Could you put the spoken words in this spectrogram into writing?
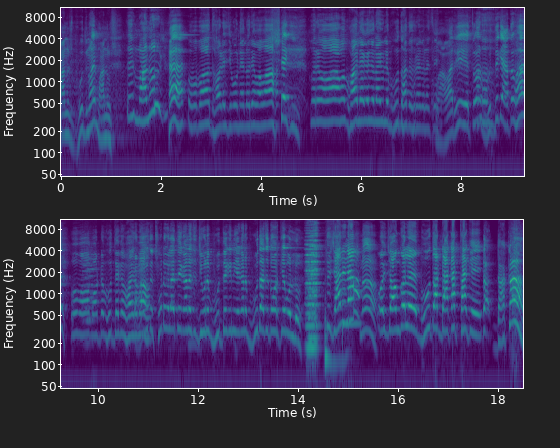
মানুষ ভূত নয় মানুষ। মানুষ? হ্যাঁ। ও বাবা ধরে জীবন এলো রে বাবা। সে কি? ওরে বাবা আমার ভয় লেগেছে না বলে ভূত হাতে ধরে ফেলেছে। বাবা রে তোমার ভূত দেখে এত ভয়? ও বাবা বড্ড ভূত দেখে ভয় রে বাবা। তো ছোটবেলা থেকে এখানে জীবনে ভূত দেখিনি এখানে ভূত আছে তোমার কে বলল? তুই জানি না? না। ওই জঙ্গলে ভূত আর ডাকাত থাকে। ডাকাত?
